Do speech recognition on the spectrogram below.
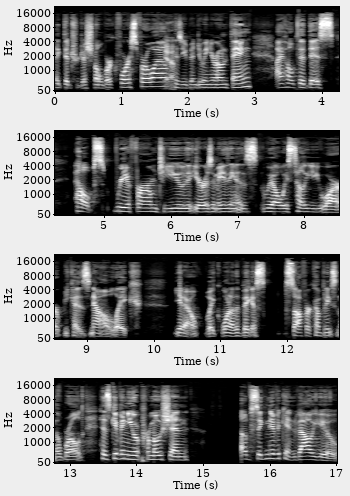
like the traditional workforce for a while Yeah. because you've been doing your own thing. I hope that this helps reaffirm to you that you're as amazing as we always tell you you are because now like you know like one of the biggest software companies in the world has given you a promotion of significant value.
